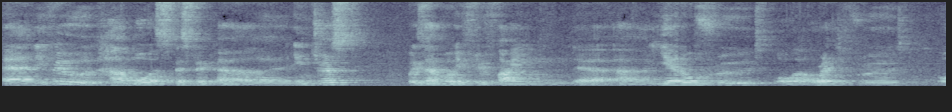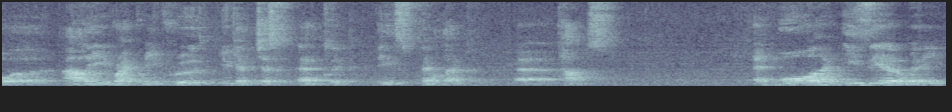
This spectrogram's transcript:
And if you have more specific uh, interest, for example, if you find uh, uh, yellow fruit or orange or early ripening fruit, you can just uh, click these phenotype uh, tabs. And more easier way,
